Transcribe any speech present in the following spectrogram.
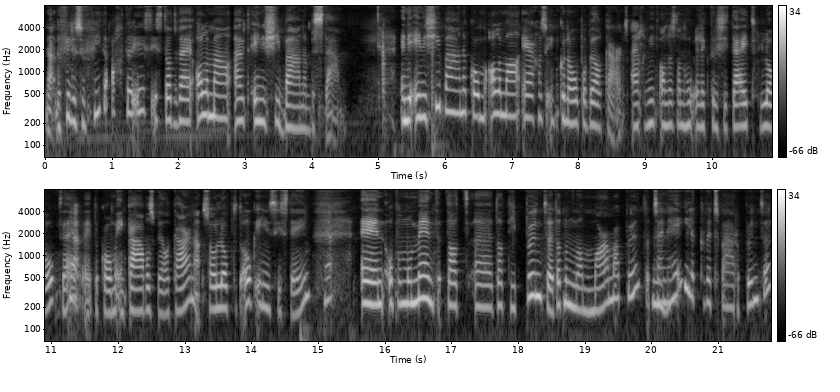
Nou, de filosofie erachter is, is dat wij allemaal uit energiebanen bestaan. En die energiebanen komen allemaal ergens in knopen bij elkaar. Het is eigenlijk niet anders dan hoe elektriciteit loopt. Hè? Ja. Er komen in kabels bij elkaar. Nou, zo loopt het ook in je systeem. Ja. En op het moment dat, eh, dat die punten, dat noemen we marma-punt, dat zijn Mhm. hele kwetsbare punten.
